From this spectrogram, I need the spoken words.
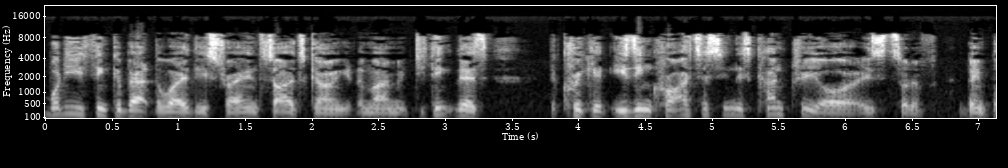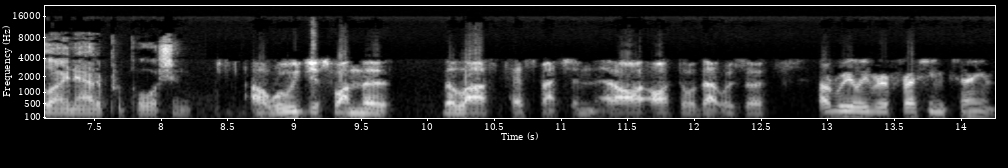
What do you think about the way the Australian side's going at the moment? Do you think there's the cricket is in crisis in this country, or is it sort of been blown out of proportion? Oh well, we just won the the last Test match, and, and I, I thought that was a, a really refreshing team.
